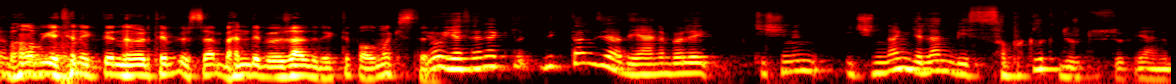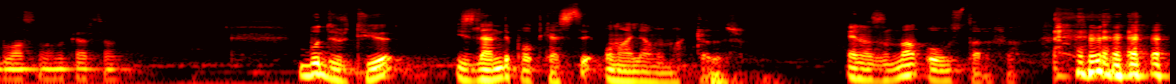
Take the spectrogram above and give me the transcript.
Bana bu yeteneklerini öğretebilirsen ben de bir özel dedektif olmak isterim. Yo yeteneklilikten ziyade yani böyle kişinin içinden gelen bir sapıklık dürtüsü yani bu aslına bakarsan. Bu dürtüyü izlendi podcast'i onaylamamaktadır. En azından Oğuz tarafı.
